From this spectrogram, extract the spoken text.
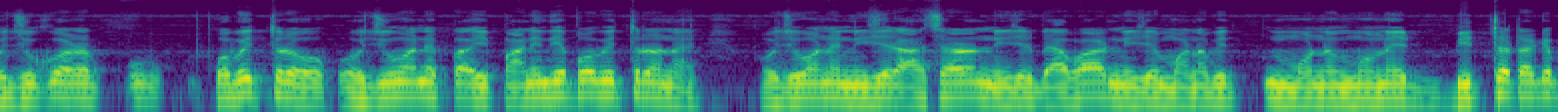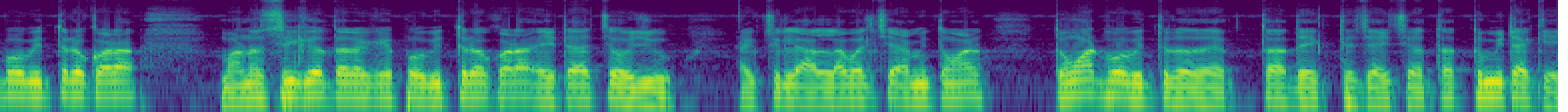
অজু করার পবিত্র, অজু মানে পানি দিয়ে পবিত্র নয়। অজু মানে নিজের আচরণ, নিজের ব্যবহার, নিজের মানবিক মনে, মনের বৃত্তটাকে পবিত্র করা, মানসিকতাটাকে পবিত্র করা, এটা হচ্ছে অজু। অ্যাকচুয়ালি আল্লাহ বলছে, আমি তোমার তোমার পবিত্রতা দেখতে চাইছি। অর্থাৎ তুমিটাকে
